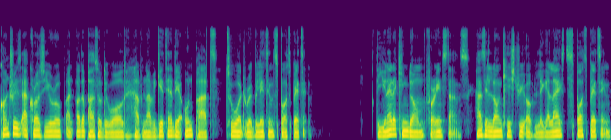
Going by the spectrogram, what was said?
countries across Europe and other parts of the world have navigated their own paths toward regulating sports betting. The United Kingdom, for instance, has a long history of legalized sports betting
